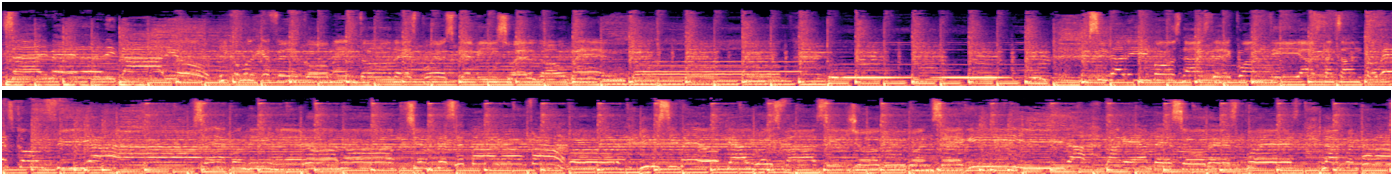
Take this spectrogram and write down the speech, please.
Alzheimer hereditario. Y como el jefe comento después que mi sueldo aumentó. Uh, si da limosnas de cuantías tan santo desconfía. Sea con dinero o no, siempre se paga un favor. Y si veo que algo es fácil, yo dudo enseguida. Pague antes o después la cuenta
